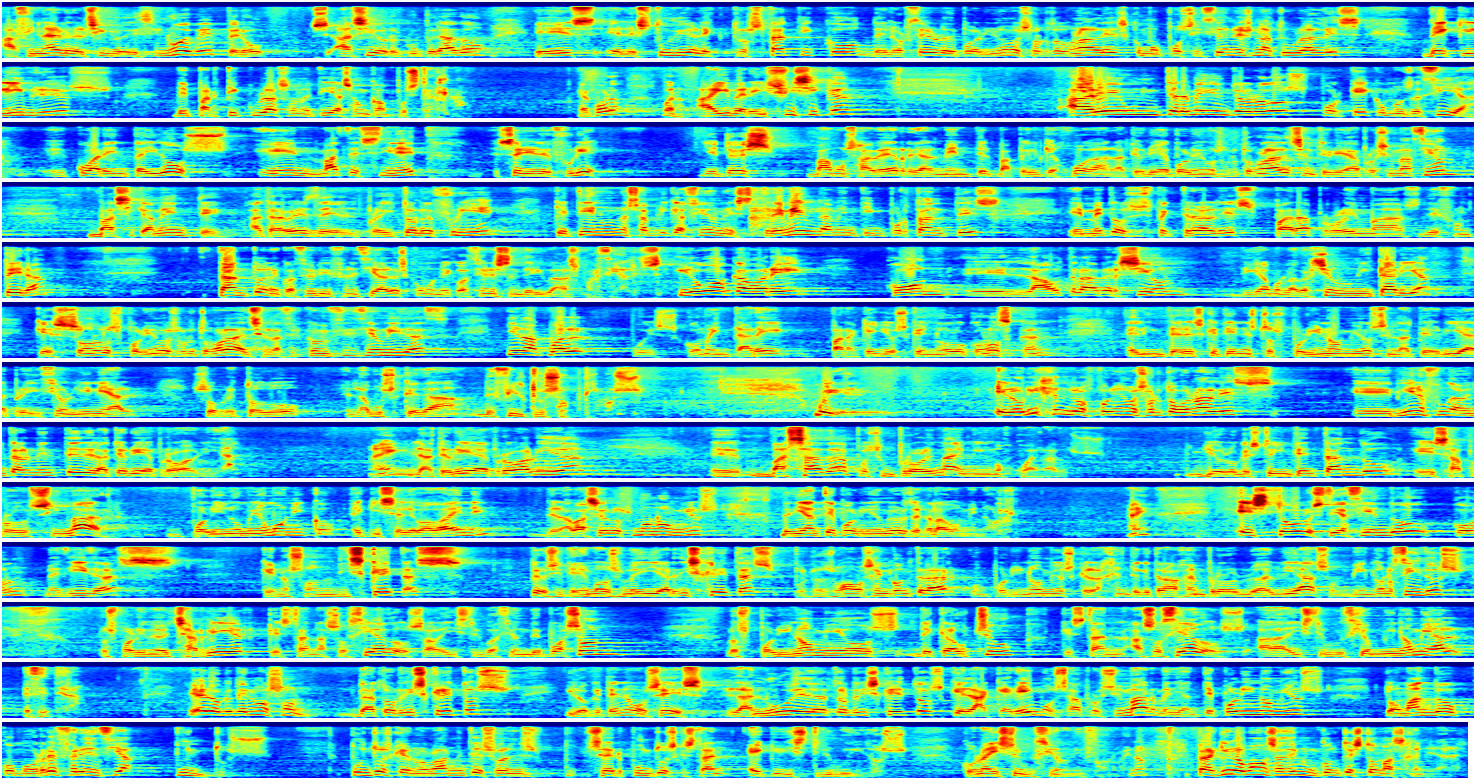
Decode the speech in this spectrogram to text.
a finales del siglo XIX, pero ha sido recuperado, es el estudio electrostático de los ceros de polinomios ortogonales como posiciones naturales de equilibrios de partículas sometidas a un campo externo. ¿De acuerdo? Bueno, ahí veréis física. Haré un intermedio entre los dos porque, como os decía, 42 eh, en Mathesinet, serie de Fourier. Y entonces vamos a ver realmente el papel que juega en la teoría de polinomios ortogonales, en teoría de aproximación, básicamente a través del proyector de Fourier, que tiene unas aplicaciones tremendamente importantes en métodos espectrales para problemas de frontera, tanto en ecuaciones diferenciales como en ecuaciones en derivadas parciales. Y luego acabaré con eh, la otra versión, digamos la versión unitaria, que son los polinomios ortogonales en la circunferencia unidad, y en la cual pues comentaré, para aquellos que no lo conozcan, el interés que tienen estos polinomios en la teoría de predicción lineal, sobre todo en la búsqueda de filtros óptimos. Muy bien, el origen de los polinomios ortogonales eh, viene fundamentalmente de la teoría de probabilidad. ¿eh? La teoría de probabilidad eh, basada pues un problema de mínimos cuadrados. Yo lo que estoy intentando es aproximar un polinomio mónico, x elevado a n, de la base de los monomios, mediante polinomios de grado menor. ¿eh? Esto lo estoy haciendo con medidas que no son discretas, pero si tenemos medidas discretas, pues nos vamos a encontrar con polinomios que la gente que trabaja en probabilidad son bien conocidos, los polinomios de Charlier, que están asociados a la distribución de Poisson, los polinomios de Krautchuk, que están asociados a la distribución binomial, etc. Y ahí lo que tenemos son datos discretos y lo que tenemos es la nube de datos discretos que la queremos aproximar mediante polinomios tomando como referencia puntos. Puntos que normalmente suelen ser puntos que están equidistribuidos, con una distribución uniforme. Pero aquí lo vamos a hacer en un contexto más general.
